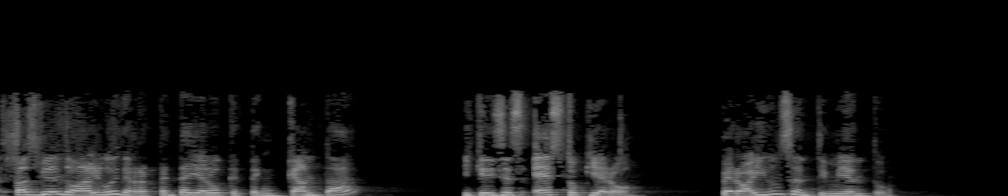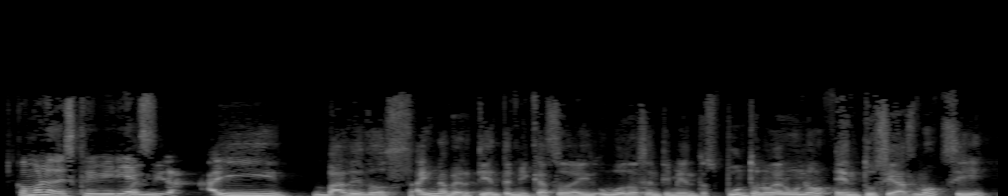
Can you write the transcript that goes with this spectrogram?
estás viendo algo y de repente hay algo que te encanta y que dices, esto quiero, pero hay un sentimiento. ¿Cómo lo describirías? Pues mira, ahí va de dos, hay una vertiente en mi caso, de ahí hubo dos sentimientos. Punto número uno, entusiasmo, sí.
